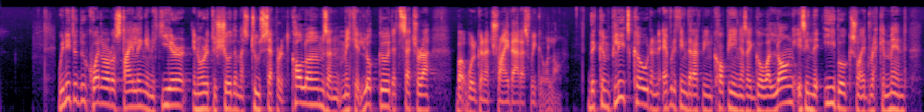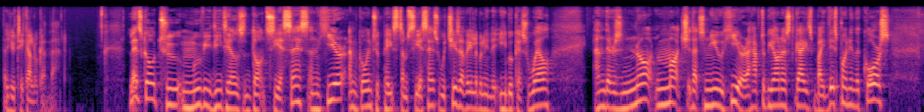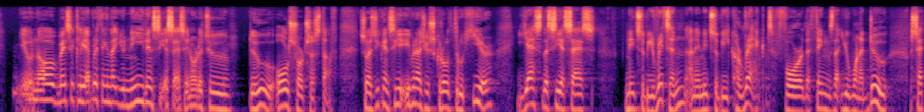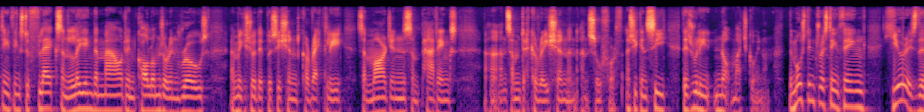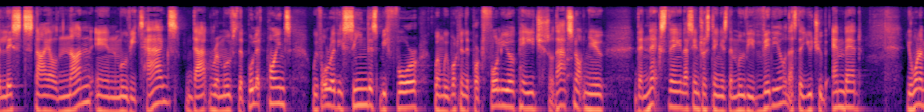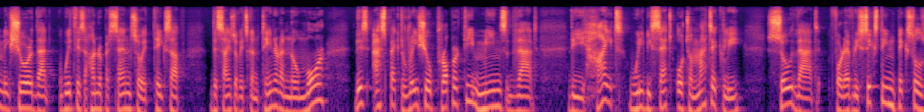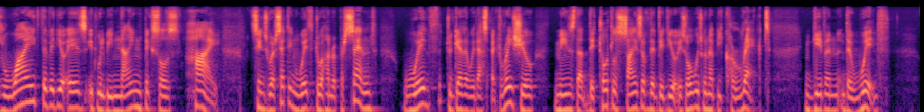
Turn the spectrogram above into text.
We need to do quite a lot of styling in here in order to show them as two separate columns and make it look good, etc. But we're going to try that as we go along. The complete code and everything that I've been copying as I go along is in the ebook, so I'd recommend that you take a look at that. Let's go to moviedetails.css and here I'm going to paste some CSS which is available in the ebook as well and there's not much that's new here. I have to be honest guys, by this point in the course you know basically everything that you need in CSS in order to do all sorts of stuff. So as you can see, even as you scroll through here, yes, the CSS needs to be written and it needs to be correct for the things that you want to do, setting things to flex and laying them out in columns or in rows and making sure they're positioned correctly, some margins, some paddings, uh, and some decoration and, and so forth. As you can see, there's really not much going on. The most interesting thing here is the list style none in movie tags. That removes the bullet points. We've already seen this before when we worked in the portfolio page, so that's not new. The next thing that's interesting is the movie video. That's the YouTube embed. You want to make sure that width is 100% so it takes up the size of its container and no more. This aspect ratio property means that the height will be set automatically so that for every 16 pixels wide the video is, it will be 9 pixels high. Since we're setting width to 100%, width together with aspect ratio means that the total size of the video is always going to be correct given the width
